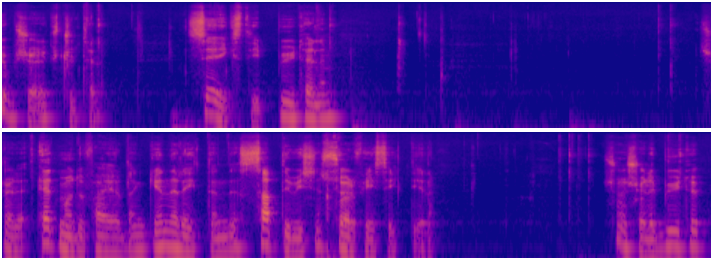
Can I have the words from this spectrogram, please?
Küpü şöyle küçültelim. CX deyip büyütelim. Şöyle Add Modifier'dan Generate'den de Subdivision Surface ekleyelim. Şunu şöyle büyütüp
